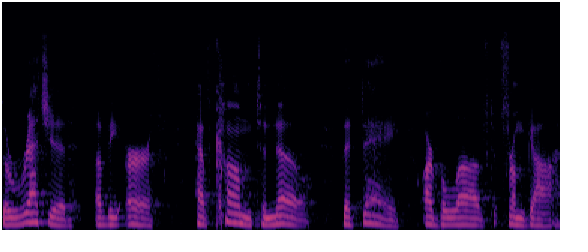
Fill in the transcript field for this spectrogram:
the wretched of the earth have come to know that they are beloved from God.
